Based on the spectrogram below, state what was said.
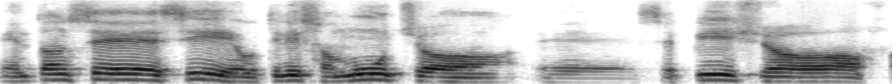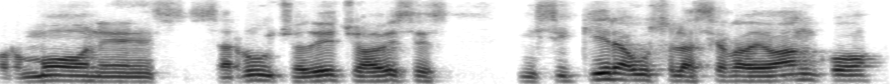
Entonces, sí, utilizo mucho eh, cepillo, formones, serrucho. De hecho, a veces ni siquiera uso la sierra de banco,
